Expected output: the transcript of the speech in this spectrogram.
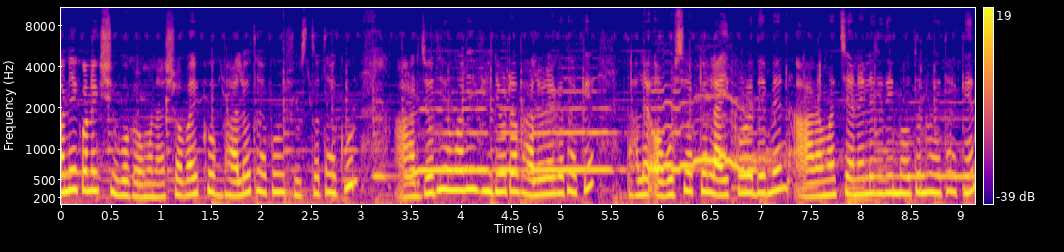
অনেক অনেক শুভকামনা। সবাই খুব ভালো থাকুন, সুস্থ থাকুন। আর যদি আমার এই ভিডিওটা ভালো লেগে থাকে, তাহলে অবশ্যই একটা লাইক করে দেবেন। আর আমার চ্যানেলে যদি নতুন হয়ে থাকেন,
